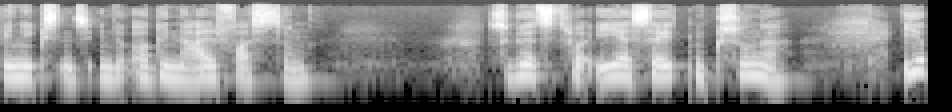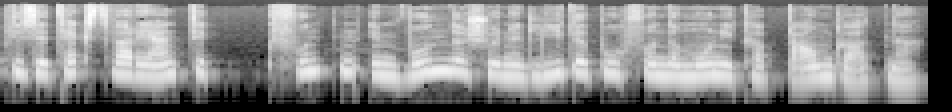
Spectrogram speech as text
wenigstens in der Originalfassung. So wird es zwar eher selten gesungen, Ich habe diese Textvariante gefunden im wunderschönen Liederbuch von der Monika Baumgartner.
